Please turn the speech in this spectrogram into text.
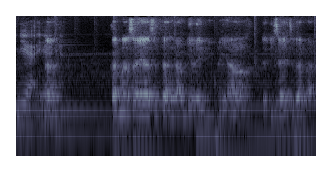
Iya, iya, nah, iya. Karena saya sudah nggak milenial, jadi saya juga nggak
